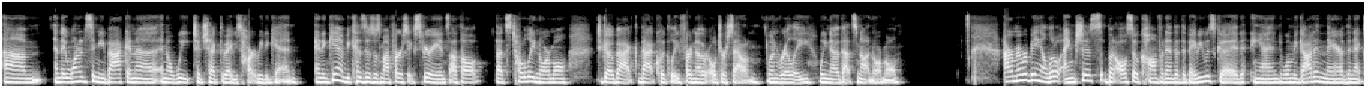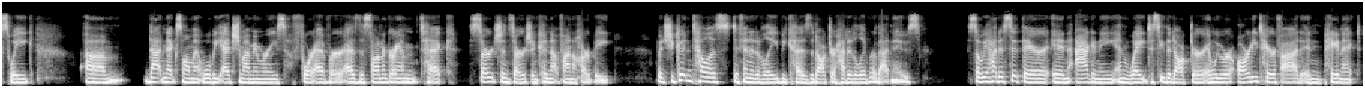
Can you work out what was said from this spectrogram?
Um, and they wanted to see me back in a in a week to check the baby's heartbeat again. And again, because this was my first experience, I thought that's totally normal to go back that quickly for another ultrasound when really we know that's not normal. I remember being a little anxious, but also confident that the baby was good. And when we got in there the next week, um, that next moment will be etched in my memories forever as the sonogram tech searched and searched and could not find a heartbeat. But she couldn't tell us definitively because the doctor had to deliver that news. So we had to sit there in agony and wait to see the doctor. And we were already terrified and panicked.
